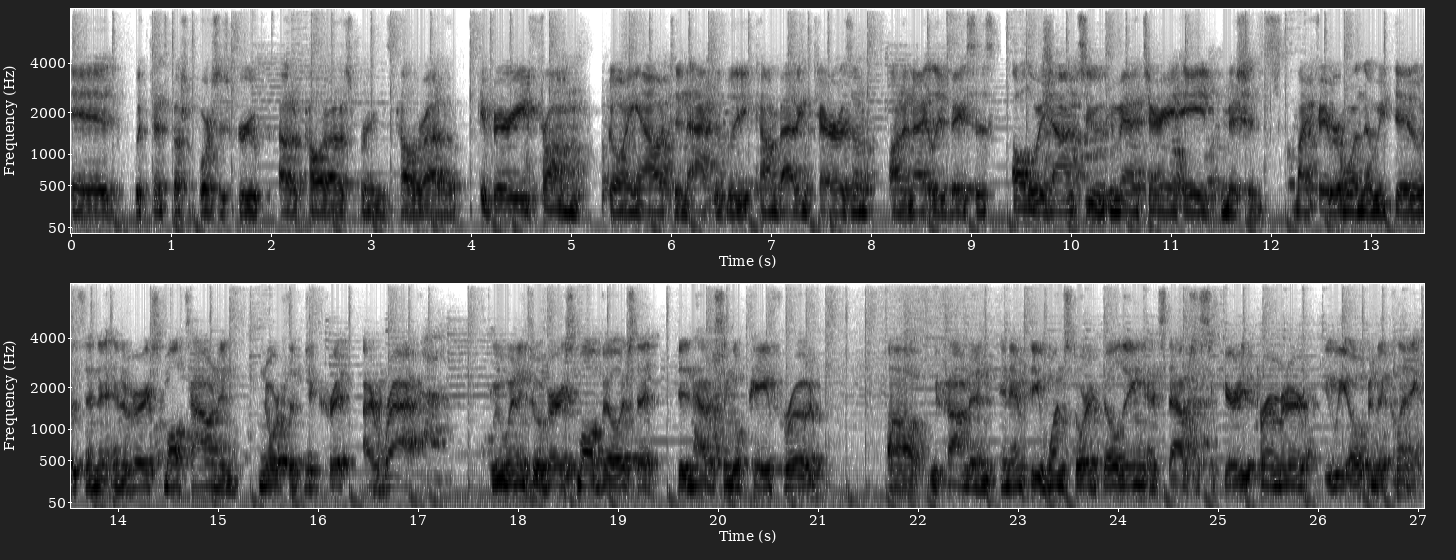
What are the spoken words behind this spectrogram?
and with 10 Special Forces Group out of Colorado Springs, Colorado. It varied from going out and actively combating terrorism on a nightly basis, all the way down to humanitarian aid missions. My favorite one that we did was in a, in a very small town in north of Tikrit, Iraq. We went into a very small village that didn't have a single paved road. Uh, we found an, an empty one-story building and established a security perimeter. We opened a clinic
